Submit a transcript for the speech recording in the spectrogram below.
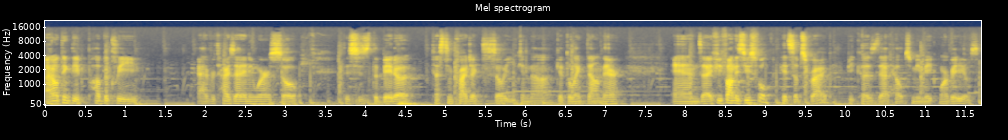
I don't think they publicly advertise that anywhere, so this is the beta testing project, so you can uh, get the link down there. And uh, if you found this useful, hit subscribe because that helps me make more videos.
